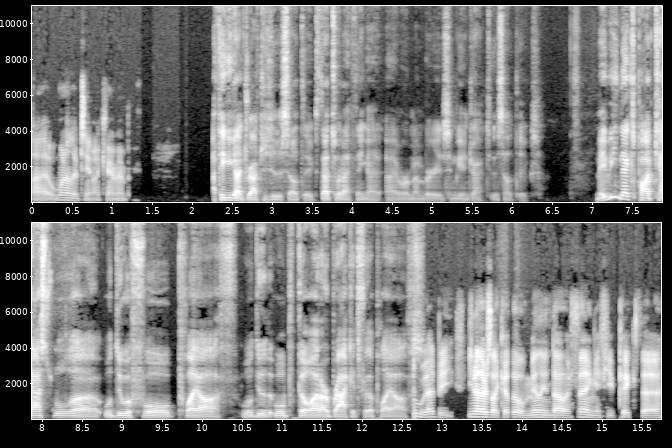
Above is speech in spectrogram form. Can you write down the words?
uh, one other team I can't remember. I think he got drafted to the Celtics. That's what I think I, I remember is him getting drafted to the Celtics. Maybe next podcast we'll uh we'll do a full playoff. We'll do the, we'll fill out our brackets for the playoffs. Ooh, that'd be you know, there's like a little million dollar thing if you pick the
